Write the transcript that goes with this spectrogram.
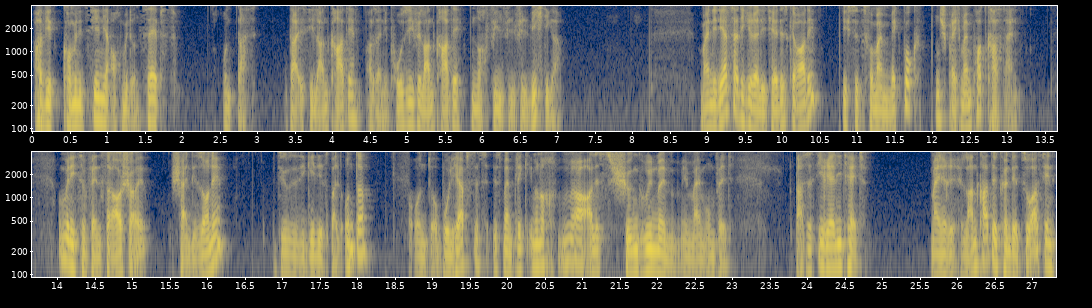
Aber wir kommunizieren ja auch mit uns selbst. Und das, da ist die Landkarte, also eine positive Landkarte, noch viel, viel, viel wichtiger. Meine derzeitige Realität ist gerade, ich sitze vor meinem MacBook und spreche meinen Podcast ein. Und wenn ich zum Fenster rausschaue, scheint die Sonne, beziehungsweise sie geht jetzt bald unter, Und obwohl Herbst ist, ist mein Blick immer noch ja, alles schön grün in, in meinem Umfeld. Das ist die Realität. Meine Landkarte könnte jetzt so aussehen.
